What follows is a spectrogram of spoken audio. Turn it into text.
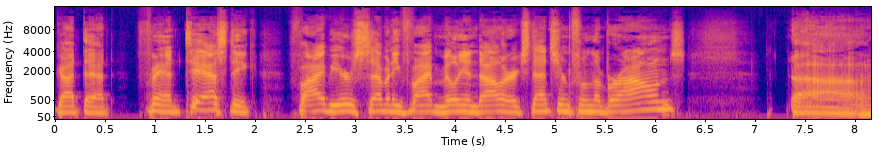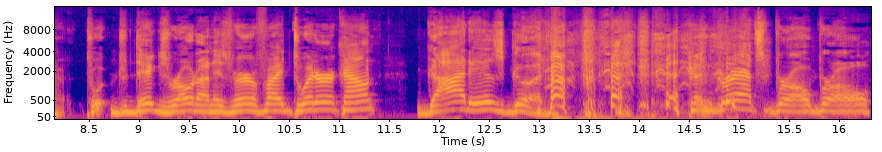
got that fantastic five years, $75 million extension from the Browns. Uh, Tw- Diggs wrote on his verified Twitter account, God is good. congrats, bro, bro.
